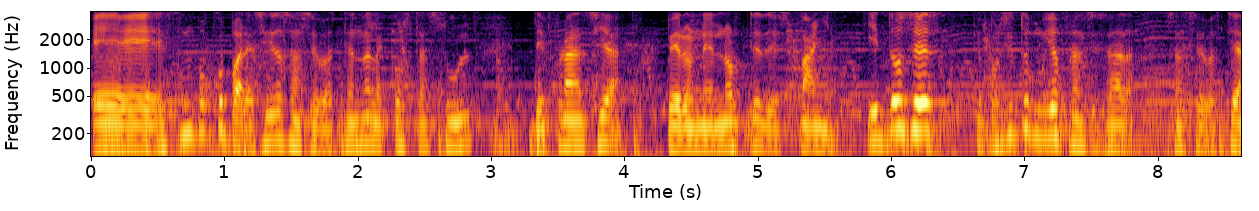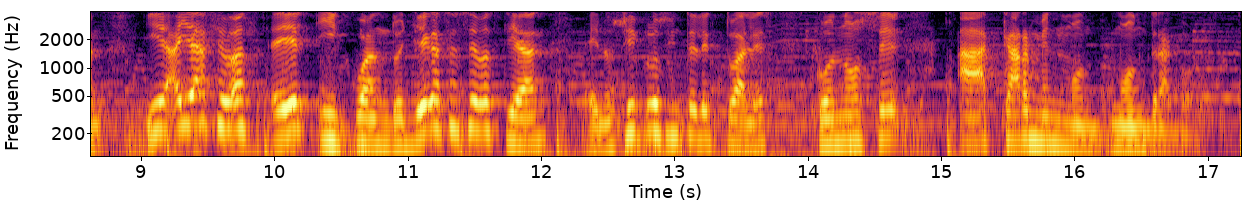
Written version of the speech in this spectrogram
Eh, es un poco parecido a San Sebastián a la costa azul de Francia, pero en el norte de España. Y entonces, que por cierto es muy afrancesada, San Sebastián. Y allá se va él y cuando llega a San Sebastián, en los círculos intelectuales, conoce a Carmen Mondragón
